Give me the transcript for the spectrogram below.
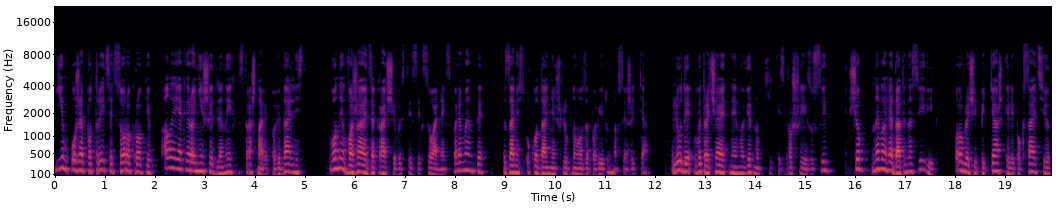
Їм уже по 30-40 років, але як і раніше для них страшна відповідальність. Вони вважають за краще вести сексуальні експерименти замість укладання шлюбного заповіту на все життя. Люди витрачають неймовірну кількість грошей і зусиль, щоб не виглядати на свій вік, роблячи підтяжки, ліпоксацію,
